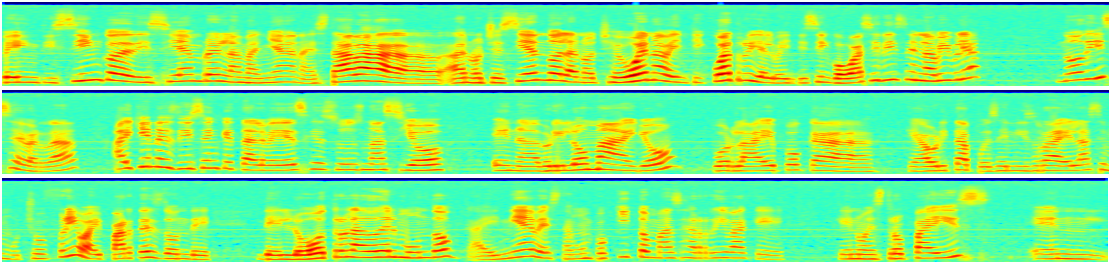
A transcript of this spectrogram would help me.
25 de diciembre en la mañana. Estaba anocheciendo la Nochebuena 24 y el 25. ¿O así dice en la Biblia? No dice, ¿verdad? Hay quienes dicen que tal vez Jesús nació en abril o mayo por la época que ahorita pues en Israel hace mucho frío. Hay partes donde del otro lado del mundo cae nieve, están un poquito más arriba que, que nuestro país en,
